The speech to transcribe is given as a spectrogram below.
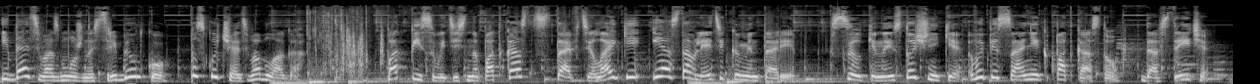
и дать возможность ребенку поскучать во благо? Подписывайтесь на подкаст, ставьте лайки и оставляйте комментарии. Ссылки на источники в описании к подкасту. До встречи!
